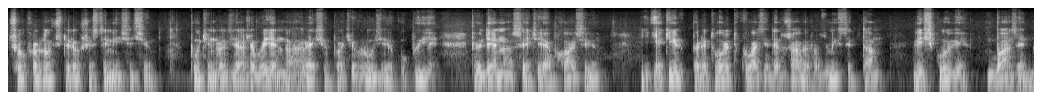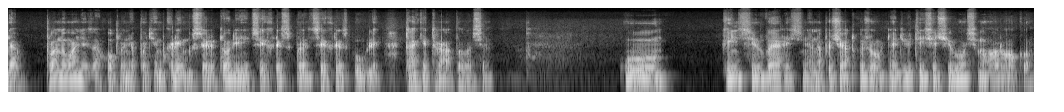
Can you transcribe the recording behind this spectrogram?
що впродовж 4-6 місяців Путін розв'яже воєнну агресію проти Грузії, окупує Південну Осетію і Абхазію, які перетворить в квазідержави, розмістить там військові бази для планування захоплення потім Криму з території цих, цих республік. Так і трапилося. У кінці вересня, на початку жовтня 2008 року,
